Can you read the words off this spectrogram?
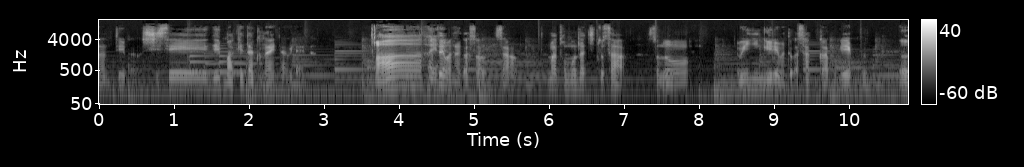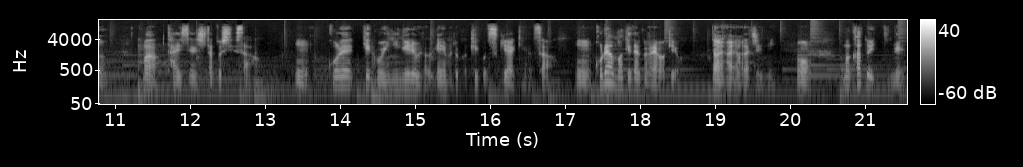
なんていうかな、姿勢で負けたくないなみたいな。ああ、はい、はい。例えばなんかそうさ、まあ友達とさ、その、ウィニングイレブンとかサッカーのゲーム、うん。まあ対戦したとしてさ、うんこれ結構ウィニングイレブンとかゲームとか結構好きやけんさ、うん。これは負けたくないわけよ、友はいはいはい。達に。うん。まあかといってね、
